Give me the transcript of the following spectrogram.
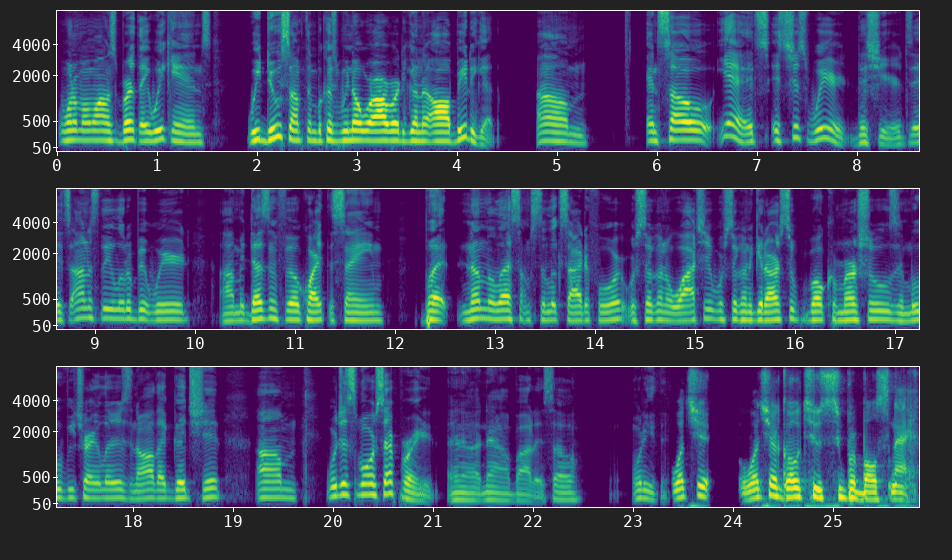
one of my mom's birthday weekends, we do something because we know we're already gonna all be together. Um, and so yeah, it's it's just weird this year. It's it's honestly a little bit weird. Um, it doesn't feel quite the same. But nonetheless, I'm still excited for it. We're still gonna watch it. We're still gonna get our Super Bowl commercials and movie trailers and all that good shit. Um, we're just more separated and uh, now about it. So, what do you think? What's your What's your go-to Super Bowl snack?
